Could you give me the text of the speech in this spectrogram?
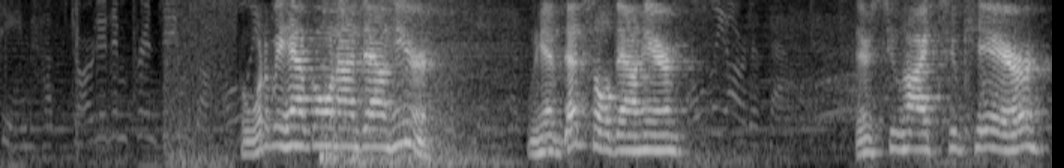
team has started imprinting the But what do we have going on down here? We have Dead Soul down here. There's Too High to Care.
